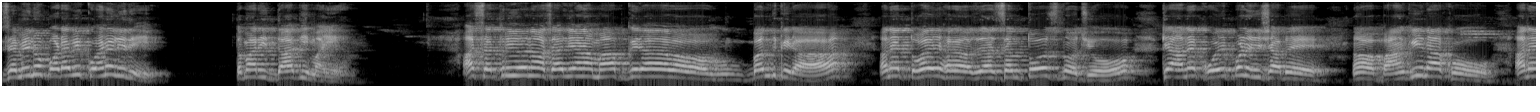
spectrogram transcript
જમીનું પડાવી કોણે લીધી? તમારી દાદીમાએ આ ક્ષત્રિયોના સાલિયાણા માફ કર્યા, બંધ કર્યા. અને તોય સંતોષ નો થયો કે આને કોઈ પણ હિસાબે ભાંગી નાખો અને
